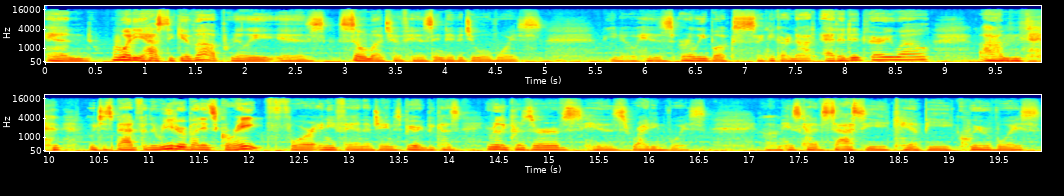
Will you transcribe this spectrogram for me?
And what he has to give up really is so much of his individual voice. You know, his early books, I think, are not edited very well, um, which is bad for the reader, but it's great for any fan of James Beard because it really preserves his writing voice. Um, his kind of sassy, campy, queer voice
